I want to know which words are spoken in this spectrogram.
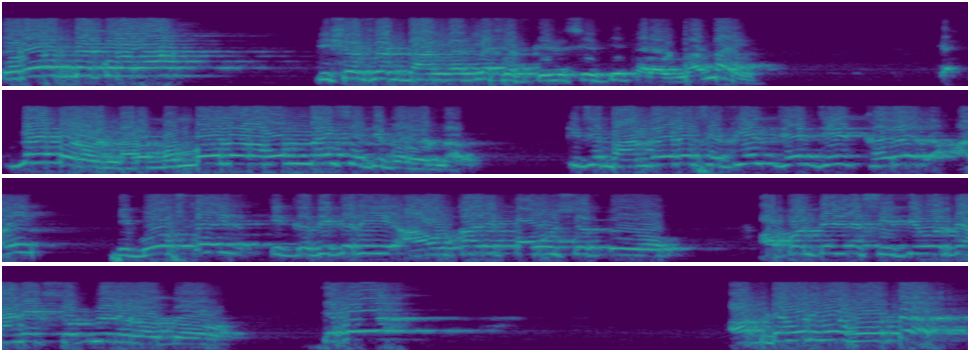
परवडत नाही कोणाला? किशोरशेठ डांगरच्या शेतकरी शेती परवडणार नाही. नाही परवडणार. मुंबईला राहून नाही शेती परवडणार. की जे बांधलेल्या शेती जे जे खरं आणि ही गोष्ट आहे की कधी कधी अवकाळी पाऊस येतो आपण त्याच्या शेतीवरती अनेक स्वप्न ठरवतो. तेव्हा अपडाऊन हे होतं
